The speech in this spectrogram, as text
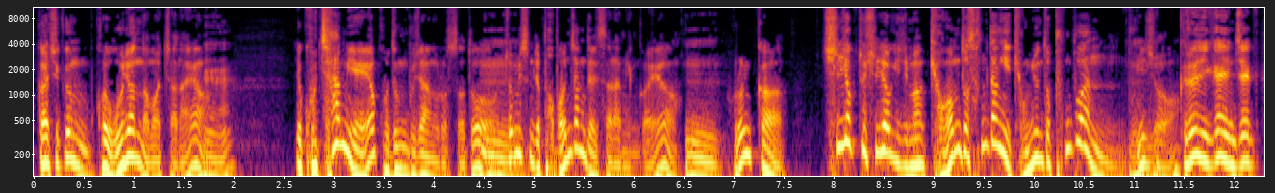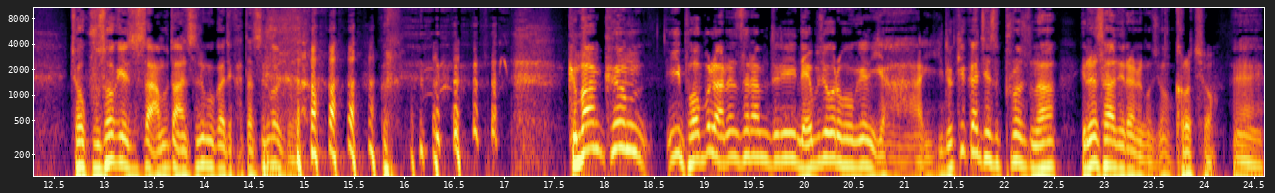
그러니까 지금 거의 5년 넘었잖아요. 예. 고참이에요. 고등부장으로서도 음. 좀 있으면 이제 법원장 될 사람인 거예요. 음. 그러니까 실력도 실력이지만 경험도 상당히 경륜도 풍부한 분이죠. 그러니까 이제 저 구석에 있어서 아무도 안 쓰는 것까지 갖다 쓴 거죠. 그만큼 이 법을 아는 사람들이 내부적으로 보기엔 야 이렇게까지 해서 풀어주나 이런 사안이라는 거죠. 그렇죠. 예.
